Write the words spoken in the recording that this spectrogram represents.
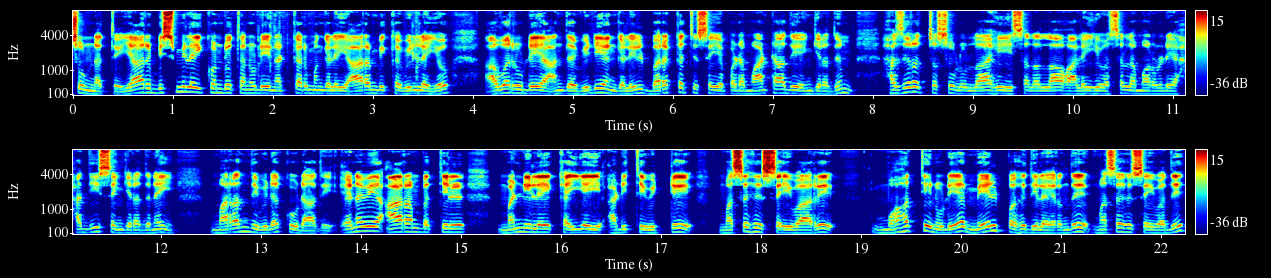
சுண்ணத்து. யார் பிஸ்மிலை கொண்டு தன்னுடைய நற்கர்மங்களை ஆரம்பிக்கவில்லையோ அவருடைய அந்த விடயங்களில் பரக்கத்து செய்யப்பட மாட்டாது என்கிறதும் ஹசரத் ரசூலுல்லாஹி ஸல்லல்லாஹு அலஹி வசல்லம் அவருடைய ஹதீஸ் என்கிறதனை மறந்துவிடக்கூடாது. எனவே ஆரம்பத்தில் மண்ணிலே கையை அடித்துவிட்டு மசகு செய்வாறு. முகத்தினுடைய மேல் பகுதியிலிருந்து மசகு செய்வது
